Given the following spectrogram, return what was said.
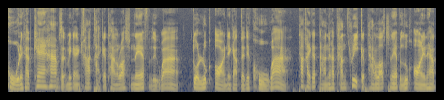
ขู่นะครับแค่ห้ามสหรัฐอเมริกันค้าขายกับทาง Rosneft หรือว่าตัวลูกออยนะครับแต่จะขู่ว่าถ้าใครก็ตามนะครับทำทรีกับทาง Rosneft หรือลูกออยนะครับ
